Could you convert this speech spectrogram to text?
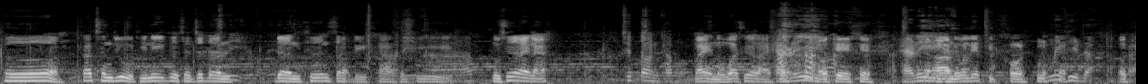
เธอถ้าฉันอยู่ที่นี่คือฉันจะเดินเดินขึ้นสวัสดีค่ะคุณพี่ครับหนูชื่ออะไรนะ ชื่อต้นครับผม ไม่ หนูว่าชื่ออะไรแฮร์รี่ โอเคแฮร์รี่อ่าหนูว่าเรียกผิดคน ไม่ผิดอะ โอเค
